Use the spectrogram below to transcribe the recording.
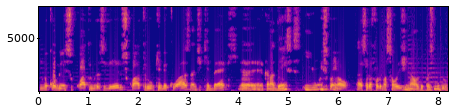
No começo, quatro brasileiros, quatro quebecois, né, de Quebec, é, canadenses, e um espanhol. Essa era a formação original, depois mudou.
